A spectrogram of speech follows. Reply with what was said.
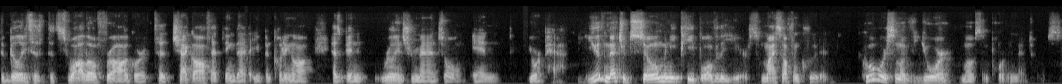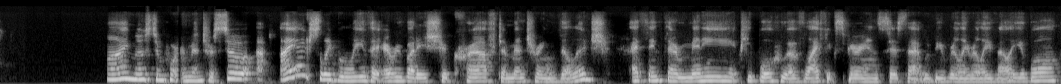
the ability to, to, swallow a frog or to check off that thing that you've been putting off has been really instrumental in your path. You've mentored so many people over the years, myself included. Who were some of your most important mentors? My most important mentor. So I actually believe that everybody should craft a mentoring village. I think there are many people who have life experiences that would be really, really valuable,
